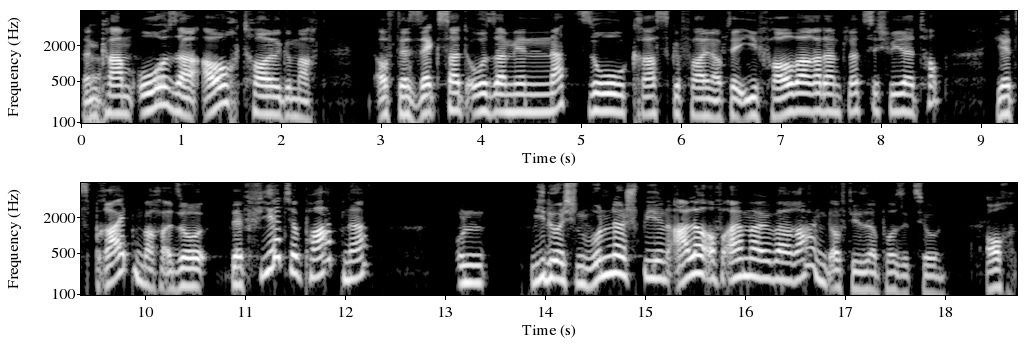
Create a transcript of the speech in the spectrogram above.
Dann ja. kam Osa, auch toll gemacht. Auf der 6 hat Osa mir nicht so krass gefallen. Auf der IV war er dann plötzlich wieder top. Jetzt Breitenbach, also der vierte Partner. Und wie durch ein Wunder spielen alle auf einmal überragend auf dieser Position. Auch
